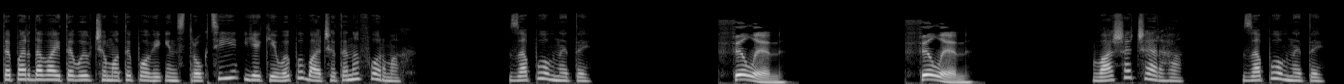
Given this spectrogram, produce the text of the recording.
Тепер давайте вивчимо типові інструкції, які ви побачите на формах. Заповнити. Fill in. Fill in. Ваша черга. Заповнити.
